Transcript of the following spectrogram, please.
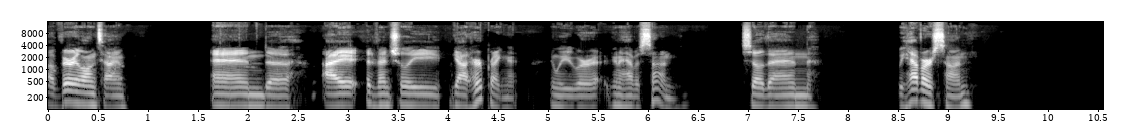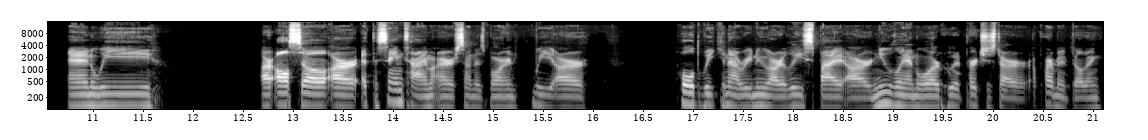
a very long time and uh, i eventually got her pregnant and we were going to have a son so then we have our son and we are also are at the same time our son is born we are told we cannot renew our lease by our new landlord who had purchased our apartment building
